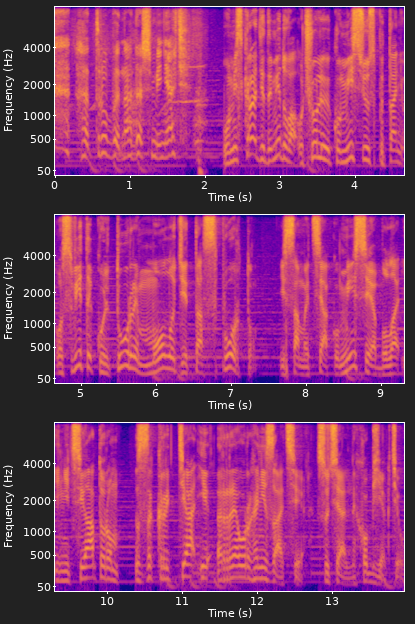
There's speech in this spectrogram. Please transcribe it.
труби треба ж міняти. У міськраді Демідова очолює комісію з питань освіти, культури, молоді та спорту. І саме ця комісія була ініціатором закриття і реорганізації соціальних об'єктів.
